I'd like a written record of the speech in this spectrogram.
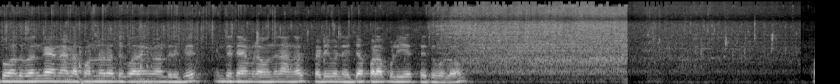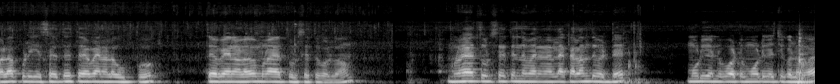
இப்போ வந்து வெங்காயம் நல்லா பொண்ணுறதுக்கு வதங்கி வந்திருக்கு. இந்த டைமில் வந்து நாங்கள் ரெடி பண்ணி வச்சா பழப்புளியை சேர்த்துக்கொள்வோம். பழப்புளியை சேர்த்து தேவையான அளவு உப்பு தேவையான அளவு மிளகாய்த்தூள் சேர்த்துக்கொள்வோம். மிளகாத்தூள் சேர்த்து இந்த மாதிரி நல்லா கலந்து விட்டு மூடி ஒன்று போட்டு மூடி வச்சுக்கொள்ளுங்க.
